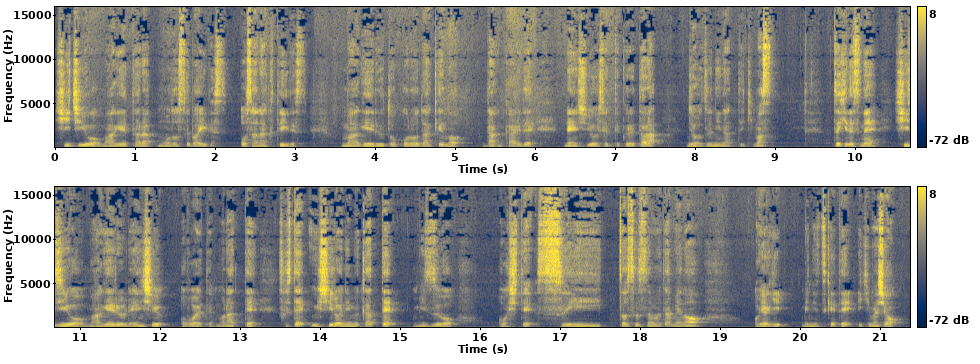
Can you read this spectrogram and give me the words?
肘を曲げたら戻せばいいです。押さなくていいです。曲げるところだけの段階で練習をしてってくれたら上手になっていきます是非ですね肘を曲げる練習覚えてもらってそして後ろに向かって水を押してスイーッと進むための泳ぎ身につけていきましょう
